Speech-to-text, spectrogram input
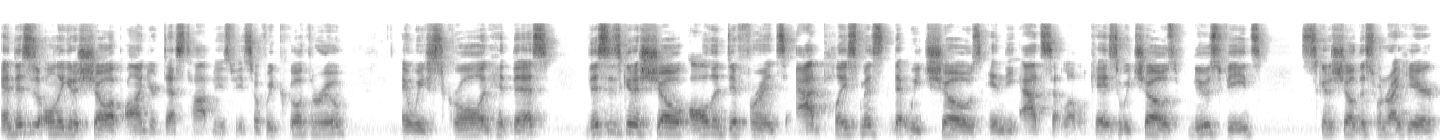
And this is only going to show up on your desktop newsfeed. So if we go through and we scroll and hit this this is going to show all the different ad placements that we chose in the ad set level Okay, so we chose news feeds. It's going to show this one right here.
